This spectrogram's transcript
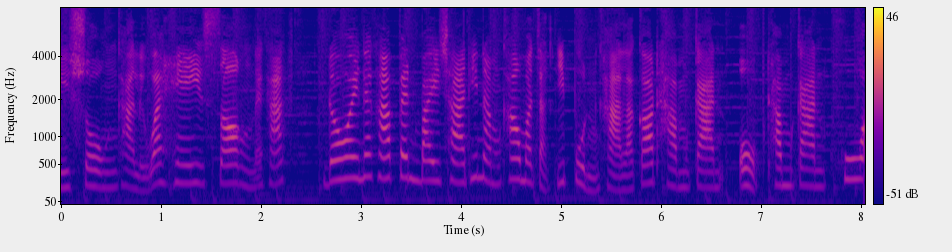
ยซงค่ะ หรือว่าเฮยซองนะคะ โดยนะคะเป็นใบชาที่นำเข้ามาจากญี่ปุ่นค่ะ แล้วก็ทำการอบทำการคั่ว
